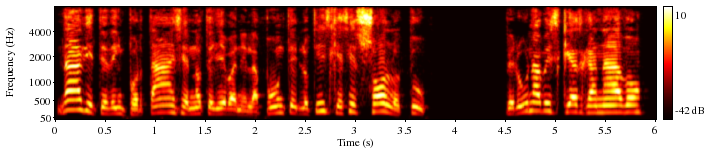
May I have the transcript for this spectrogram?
Nadie te da importancia, no te llevan el apunte, lo tienes que hacer solo tú. Pero una vez que has ganado,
